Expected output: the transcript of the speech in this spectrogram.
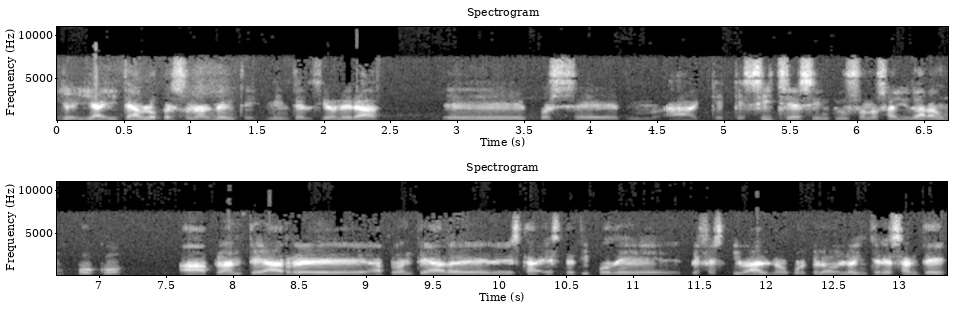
yo, y, y, te hablo personalmente. Mi intención era eh, pues eh, a, que, que Sitges incluso nos ayudara un poco a plantear eh, a plantear esta, este tipo de, de, festival, ¿no? Porque lo, lo, interesante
